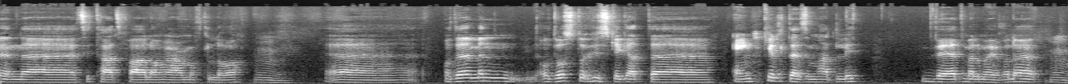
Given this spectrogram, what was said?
en uh, sitat fra Long Arm of the Law. Mm. Eh, og, det, men, og da stod, husker jeg at eh, enkelte som hadde litt ved mellom ørene, Mm.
